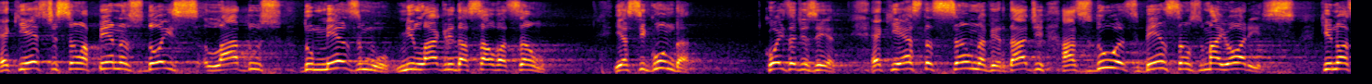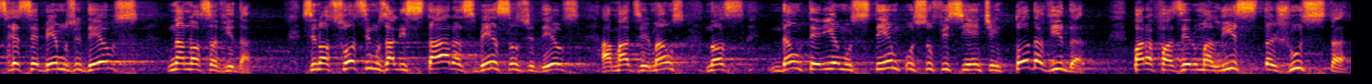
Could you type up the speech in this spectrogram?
é que estes são apenas dois lados do mesmo milagre da salvação. E a segunda coisa a dizer é que estas são, na verdade, as duas bênçãos maiores que nós recebemos de Deus na nossa vida. Se nós fôssemos alistar as bênçãos de Deus, amados irmãos, nós não teríamos tempo suficiente em toda a vida para fazer uma lista justa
